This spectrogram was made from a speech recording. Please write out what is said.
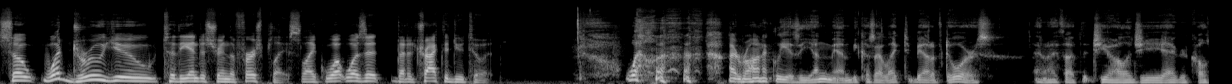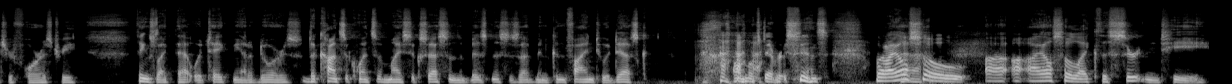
So, what drew you to the industry in the first place? Like, what was it that attracted you to it? Well, ironically, as a young man, because I like to be out of doors, and I thought that geology, agriculture, forestry, things like that would take me out of doors. The consequence of my success in the business is I've been confined to a desk almost ever since. But I also uh, I also like the certainty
